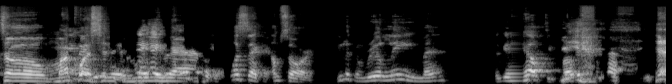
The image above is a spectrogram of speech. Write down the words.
So my Hey, question man, is, hey, hey, have one second, one second. I'm sorry. You looking real lean, man. Looking healthy, bro.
